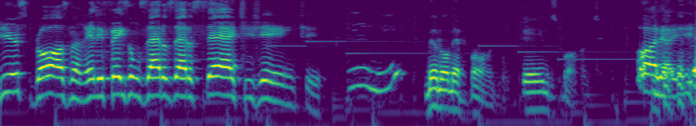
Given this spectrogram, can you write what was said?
Pierce Brosnan. Ele fez um 007, gente. Uhum. Meu nome é Bond, James Bond. Olha aí.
